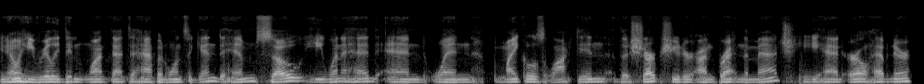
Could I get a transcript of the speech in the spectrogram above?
you know he really didn't want that to happen once again to him. So he went ahead and when Michaels locked in the sharpshooter on Bret in the match, he had Earl Hebner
